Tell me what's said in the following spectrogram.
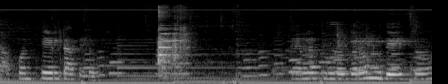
आपण तेल टाकलं. त्याला थोडं गरम द्यायचं.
